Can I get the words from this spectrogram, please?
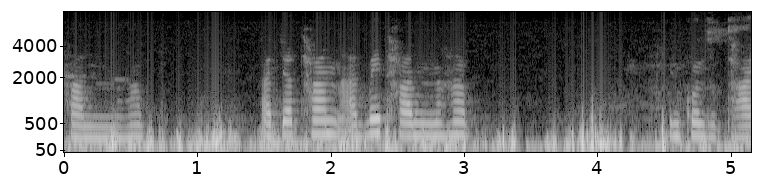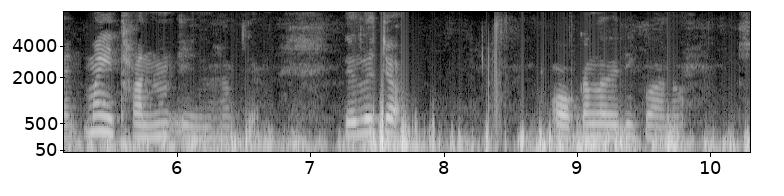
ทันนะครับ อาจจะทันอาจไม่ทันนะครับ เป็นคนสุดท้ายไม่ทันนั่นเองนะครับ เดี๋ยวเดี๋ยวเราจะออกกันเลยดีกว่าเนาะโอเค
